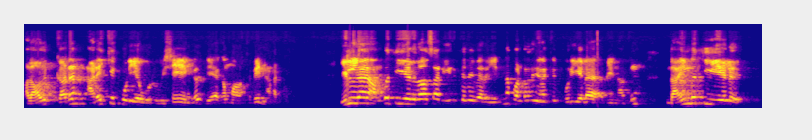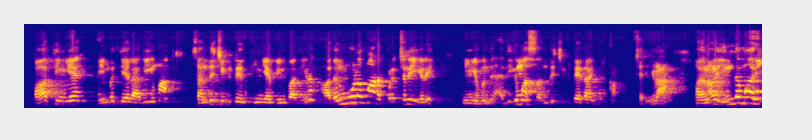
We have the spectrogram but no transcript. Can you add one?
அதாவது கடன் அடைக்கக்கூடிய ஒரு விஷயங்கள் வேகமாகவே நடக்கும். இல்ல ஐம்பத்தி ஏழு தான் சார் இருக்குது வேற என்ன பண்றது எனக்கு புரியல அப்படின்னாக்கும் இந்த ஐம்பத்தி ஏழு பாத்தீங்க ஐம்பத்தி ஏழு அதிகமா சந்திச்சுக்கிட்டு இருக்கீங்க அப்படின்னு பாத்தீங்கன்னா அதன் மூலமான பிரச்சனைகளை நீங்க வந்து அதிகமா சந்திச்சுக்கிட்டே தான் இருக்கணும். சரிங்களா? அதனால இந்த மாதிரி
